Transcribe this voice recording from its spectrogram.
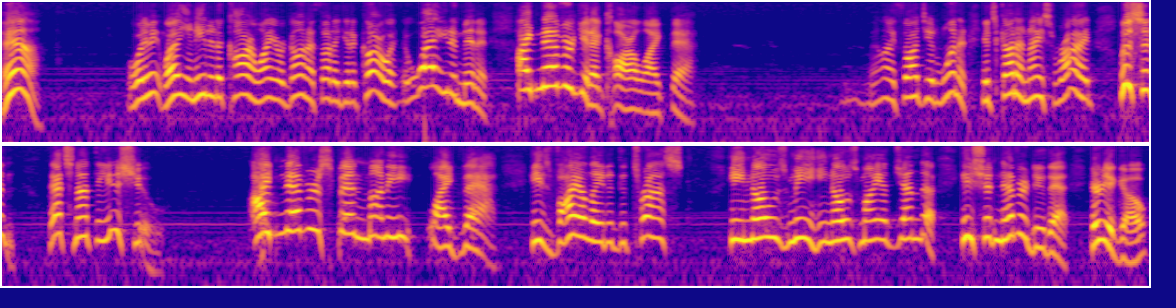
Yeah. What do you mean? Well, you needed a car. And while you were gone, I thought I'd get a car. Wait a minute. I'd never get a car like that. Well, I thought you'd want it. It's got a nice ride. Listen, that's not the issue. I'd never spend money like that. He's violated the trust. He knows me. He knows my agenda. He should never do that. Here you go.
